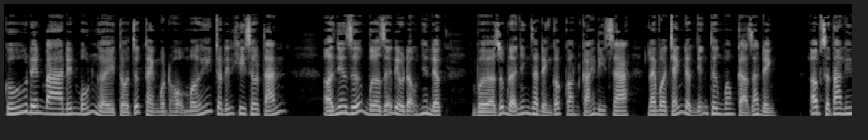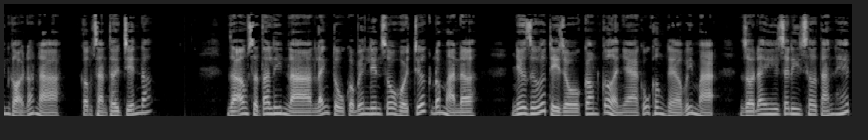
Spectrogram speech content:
cứ đến 3 đến 4 người tổ chức thành một hộ mới cho đến khi sơ tán. Ở nhân giữa vừa dễ điều động nhân lực, vừa giúp đỡ những gia đình có con cái đi xa, lại vừa tránh được những thương vong cả gia đình. Ông Stalin gọi đó là Cộng sản thời chiến đó. Dạ ông Stalin là lãnh tụ của bên Liên Xô hồi trước đó mà nờ. Như dứa thì dù con có ở nhà cũng không thể ở với mạ, rồi đây sẽ đi sơ tán hết,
